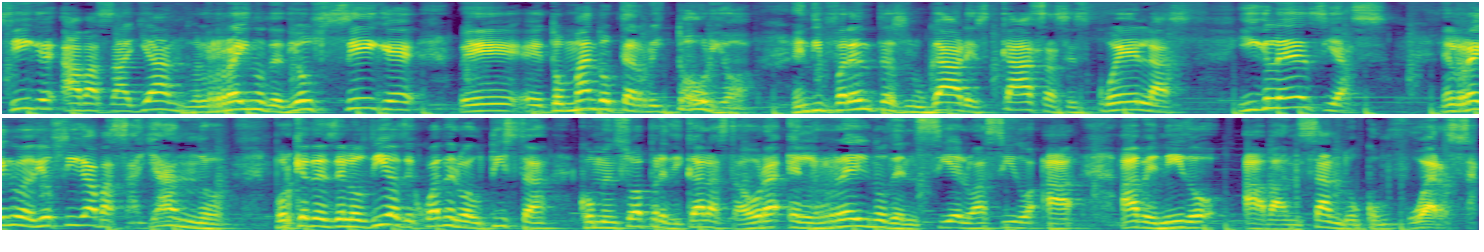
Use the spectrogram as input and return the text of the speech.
sigue avasallando, el reino de Dios sigue eh, eh, tomando territorio en diferentes lugares, casas, escuelas, iglesias el reino de Dios siga avasallando, porque desde los días de Juan el Bautista comenzó a predicar hasta ahora, el reino del cielo ha sido ha, ha venido avanzando con fuerza.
